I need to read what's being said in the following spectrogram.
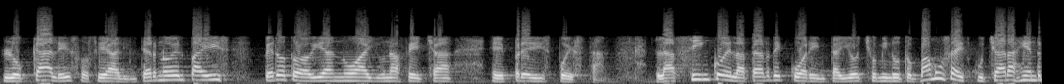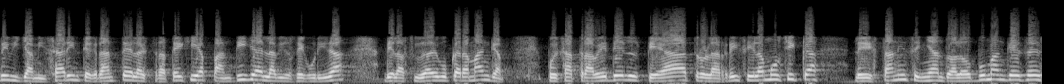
locales, o sea, al interno del país, pero todavía no hay una fecha eh, predispuesta. Las 5 de la tarde, 48 minutos. Vamos a escuchar a Henry Villamizar, integrante de la estrategia Pandilla de la Bioseguridad de la ciudad de Bucaramanga. Pues a través del teatro, la risa y la música, le están enseñando a los bumangueses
